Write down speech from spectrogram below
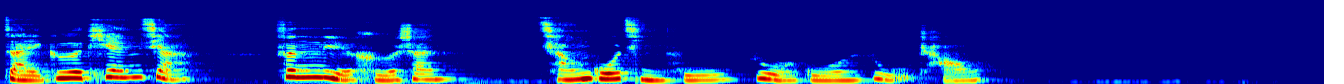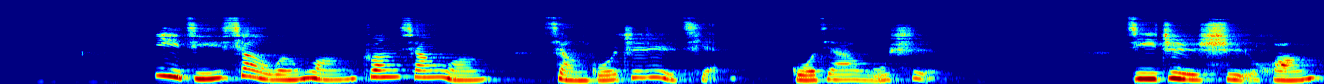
宰割天下。分裂河山，强国倾图，弱国入朝。亦及孝文王、庄襄王，享国之日浅，国家无事。及至始皇，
